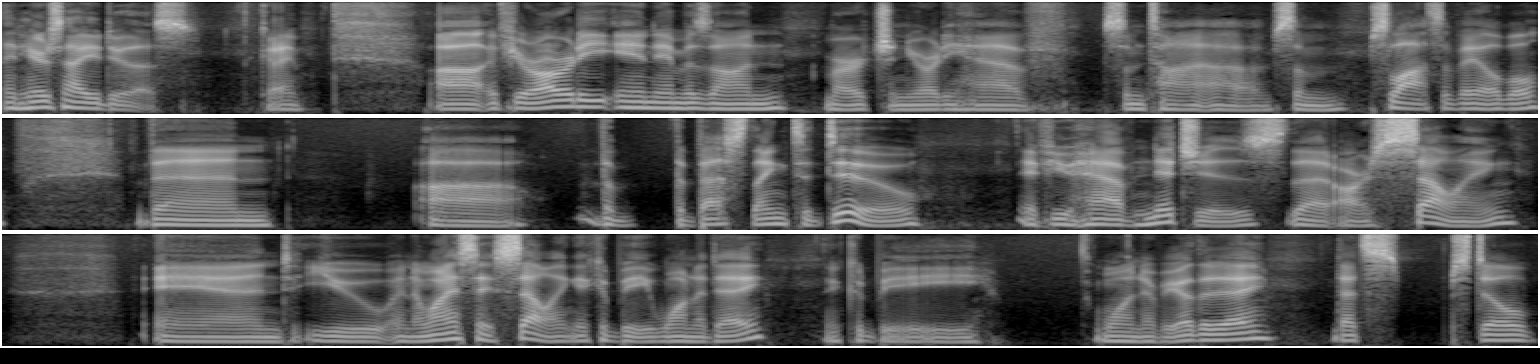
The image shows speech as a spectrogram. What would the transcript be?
And here's how you do this. Okay. Uh, if you're already in Amazon merch and you already have some time, uh, some slots available, then uh, the the best thing to do if you have niches that are selling and you and when I say selling, it could be one a day, it could be one every other day. That's still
